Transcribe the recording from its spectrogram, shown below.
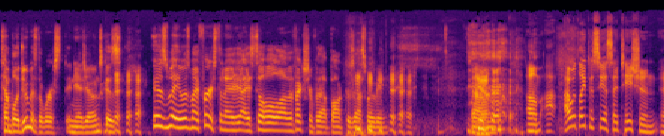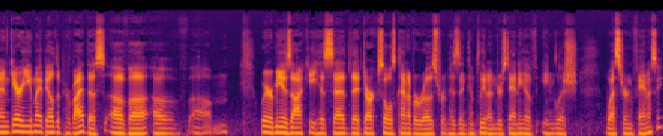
Temple of Doom is the worst Indiana Jones because it was it was my first and I, I still hold a lot of affection for that bonkers ass movie. Um, um, I, I, would like to see a citation, and Gary, you might be able to provide this of uh, of um, where Miyazaki has said that Dark Souls kind of arose from his incomplete understanding of English Western fantasy.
